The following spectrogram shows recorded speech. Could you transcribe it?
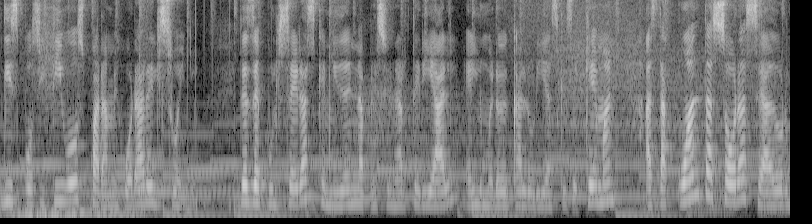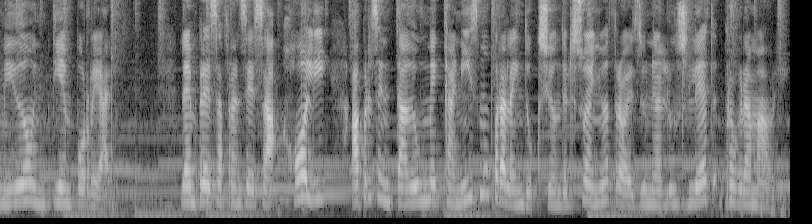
dispositivos para mejorar el sueño. Desde pulseras que miden la presión arterial, el número de calorías que se queman, hasta cuántas horas se ha dormido en tiempo real. La empresa francesa Holly ha presentado un mecanismo para la inducción del sueño a través de una luz LED programable.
